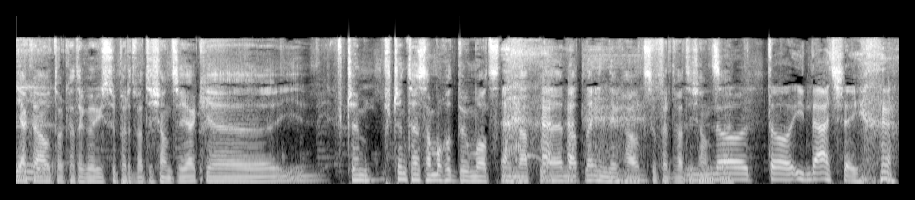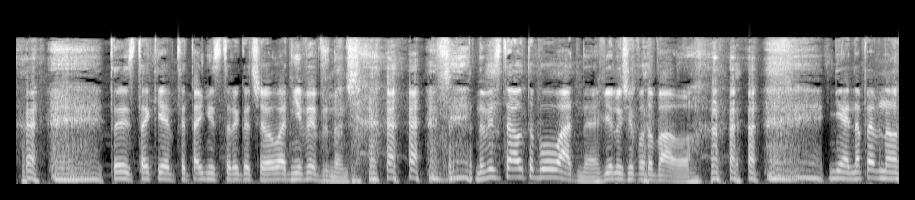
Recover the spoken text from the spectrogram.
Jako auto kategorii Super 2000? Jakie, w, czym, w czym ten samochód był mocny na tle, na tle innych aut Super 2000? No to inaczej. to jest takie pytanie, z którego trzeba ładnie wybrnąć. no więc to auto było ładne, wielu się podobało. Nie, na pewno,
